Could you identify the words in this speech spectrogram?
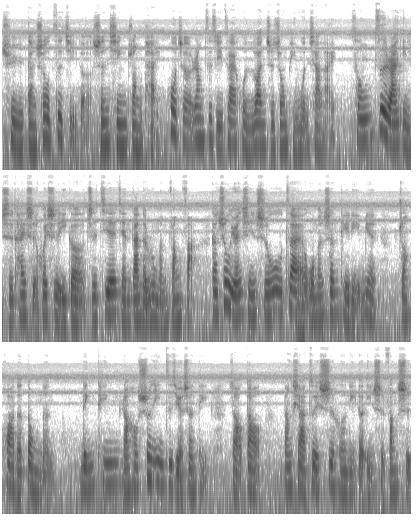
去感受自己的身心状态，或者让自己在混乱之中平稳下来，从自然饮食开始会是一个直接简单的入门方法。感受原型食物在我们身体里面。转化的动能，聆听，然后顺应自己的身体，找到当下最适合你的饮食方式。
